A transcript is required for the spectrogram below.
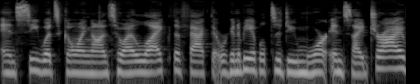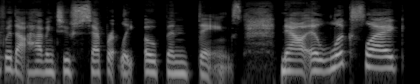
and see what's going on. So I like the fact that we're going to be able to do more inside Drive without having to separately open things. Now, it looks like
